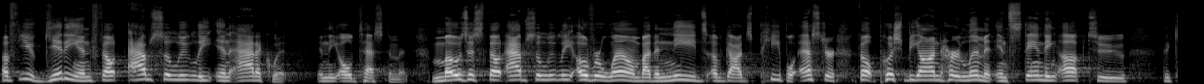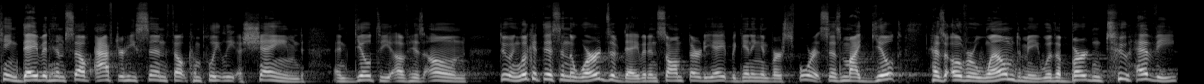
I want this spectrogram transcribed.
a few Gideon felt absolutely inadequate in the Old Testament. Moses felt absolutely overwhelmed by the needs of God's people. Esther felt pushed beyond her limit in standing up to the king. David himself, after he sinned, felt completely ashamed and guilty of his own doing. Look at this in the words of David in Psalm 38, beginning in verse 4. It says, My guilt has overwhelmed me with a burden too heavy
